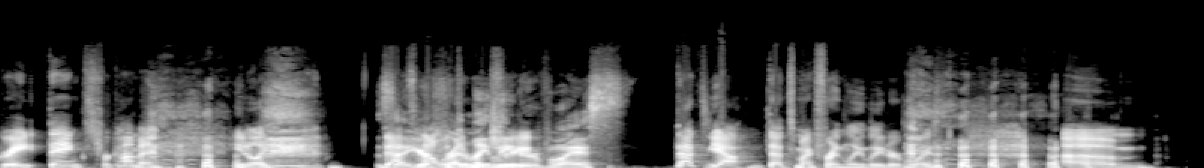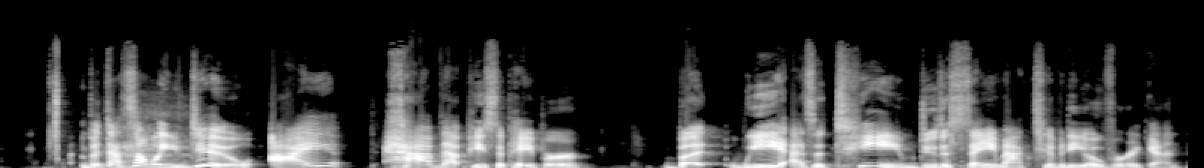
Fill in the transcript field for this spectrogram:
Great. Thanks for coming. You know, like that's that your friendly leader voice? That's yeah, that's my friendly leader voice. um, but that's not what you do. I have that piece of paper but we as a team do the same activity over again.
